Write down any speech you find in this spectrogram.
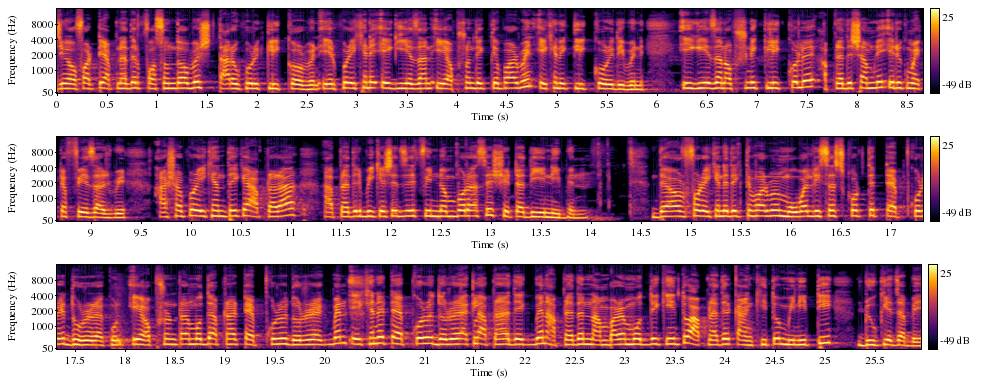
যে অফারটি আপনাদের পছন্দ হবে, তার উপরে ক্লিক করবেন। এরপর এখানে এগিয়ে যান, এই অপশন দেখতে পারবেন। এখানে ক্লিক করে দিবেন। এগিয়ে যান অপশনে ক্লিক করলে আপনাদের সামনে এরকম একটা ফেজ আসবে। আসার পর এখান থেকে আপনারা আপনাদের বিকাশের যে পিন নম্বর আছে সেটা দিয়ে নেবেন। দেওয়ার পর এখানে দেখতে পারবেন মোবাইল রিচার্জ করতে ট্যাপ করে ধরে রাখুন। এই অপশনটার মধ্যে আপনারা ট্যাপ করে ধরে রাখবেন। এখানে ট্যাপ করে ধরে রাখলে আপনারা দেখবেন আপনাদের নাম্বারের মধ্যে কিন্তু আপনাদের কাঙ্ক্ষিত মিনিটটি ঢুকে যাবে।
